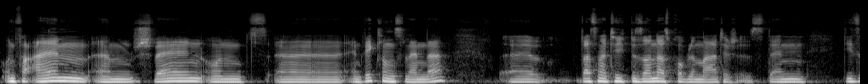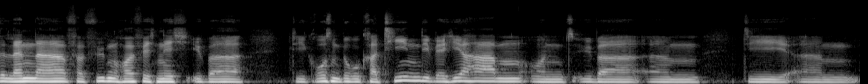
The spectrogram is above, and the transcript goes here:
und vor allem ähm, Schwellen- und äh, Entwicklungsländer, äh, was natürlich besonders problematisch ist. Denn diese Länder verfügen häufig nicht über die großen Bürokratien, die wir hier haben und über ähm, die, ähm,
